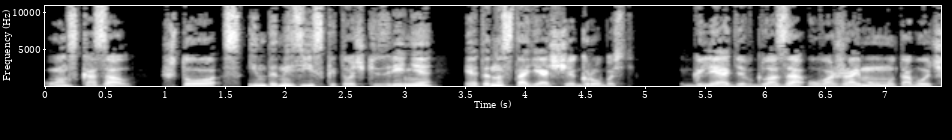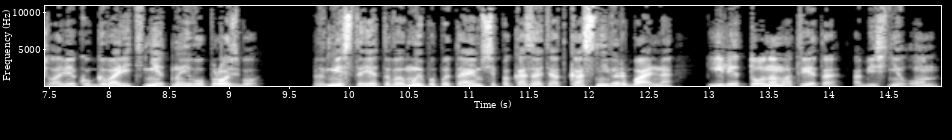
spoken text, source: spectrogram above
Он сказал, что с индонезийской точки зрения это настоящая грубость. Глядя в глаза уважаемому тобой человеку, говорить «нет» на его просьбу. Вместо этого мы попытаемся показать отказ невербально или тоном ответа, объяснил он.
